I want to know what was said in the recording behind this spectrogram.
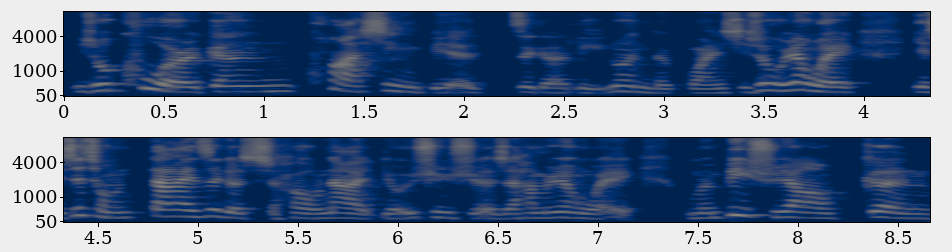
你说酷儿跟跨性别这个理论的关系，所以我认为也是从大概这个时候，那有一群学者他们认为，我们必须要更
